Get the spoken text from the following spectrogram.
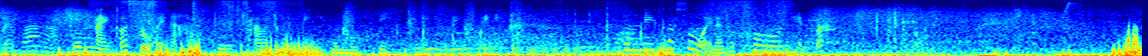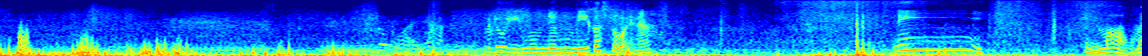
แบบว่ามุมไหนก็สวยนะคะเดี๋ยวจะพามาดูมุมนี้มุมนี้นี่นี่นี่นี่มุมนี้ก็สวยนะทุกคนเห็นปะสวยอะมาดูอีกมุมนึงมุมนี้ก็สวยนะ นี่ เห็นหมอกไหม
